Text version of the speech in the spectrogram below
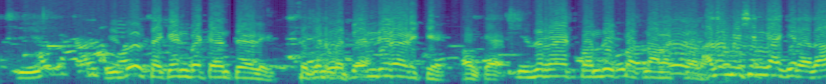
ಸಾವಿರ ಇದು ಸೆಕೆಂಡ್ ಬೆಟ್ಟೆ ಅಂತ ಹೇಳಿ ಸೆಕೆಂಡ್ ಬೆಟ್ಟೆ. ಬೆಂದಿರ ಅಡಿಕೆ. ಓಕೆ. ಇದ್ರ ರೇಟ್ ಬಂದು ಇಪ್ಪತ್ನಾಲ್ಕು ಸಾವಿರ. ಅದು ಮಿಷಿನ್ಗೆ ಹಾಕಿರೋದಾ?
